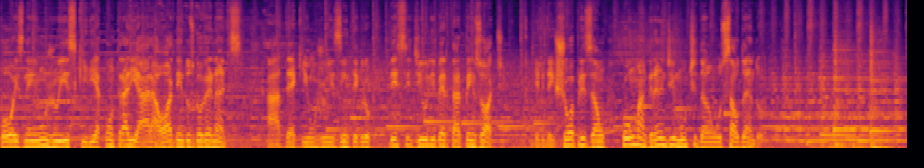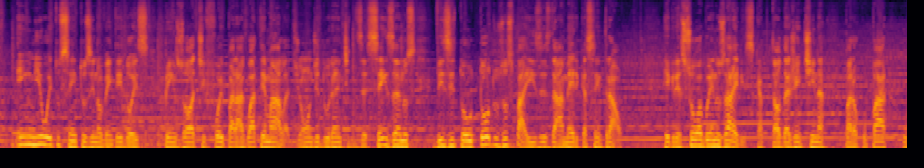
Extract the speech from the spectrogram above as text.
pois nenhum juiz queria contrariar a ordem dos governantes, até que um juiz íntegro decidiu libertar Penzotti. Ele deixou a prisão com uma grande multidão o saudando. Em 1892, Penzotti foi para a Guatemala, de onde durante 16 anos visitou todos os países da América Central regressou a Buenos Aires, capital da Argentina, para ocupar o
